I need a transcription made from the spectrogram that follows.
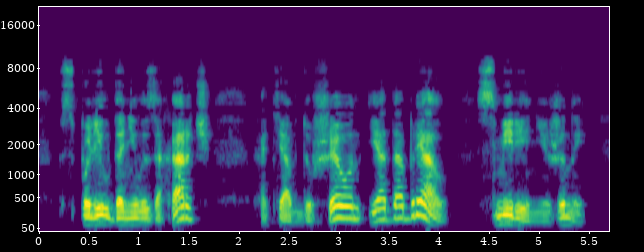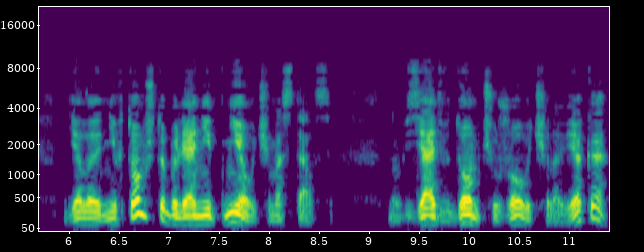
— вспылил Данила Захарыч, — хотя в душе он и одобрял смирение жены. Дело не в том, чтобы Леонид неучим остался, но взять в дом чужого человека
